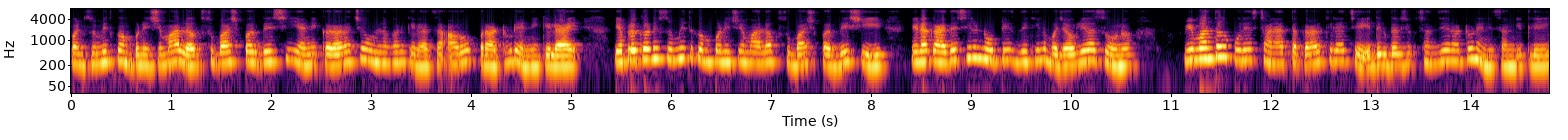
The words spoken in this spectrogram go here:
पण सुमित कंपनीचे मालक सुभाष परदेशी यांनी कराराचे उल्लंघन केल्याचा आरोप राठोड यांनी केला आहे या प्रकरणी सुमित कंपनीचे मालक सुभाष परदेशी यांना कायदेशीर नोटीस देखील बजावली असून विमानतळ पोलीस ठाण्यात तक्रार केल्याचे दिग्दर्शक संजय राठोड यांनी सांगितले.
